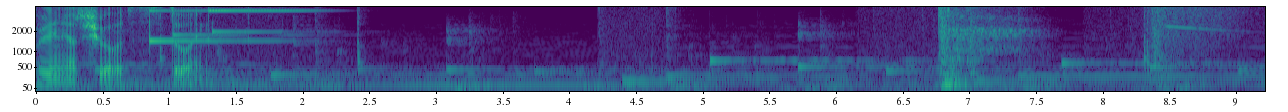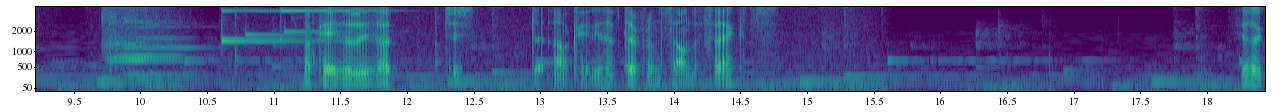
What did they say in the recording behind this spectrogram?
really not sure what is doing. Okay, so these are just... Okay, these have different sound effects. Feels like...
